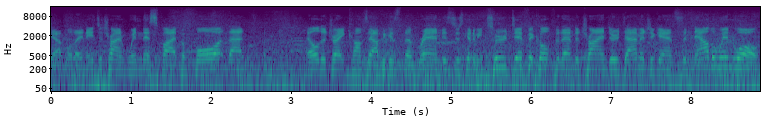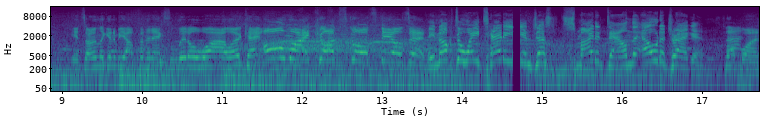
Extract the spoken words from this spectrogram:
Yeah, well, they need to try and win this fight before that Elder Drake comes out because the Rend is just going to be too difficult for them to try and do damage against. And now the Wind Wall. It's only going to be up for the next little while. Okay. Oh my god, Score steals it! He knocked away Teddy and just smited down the Elder Dragon. That one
